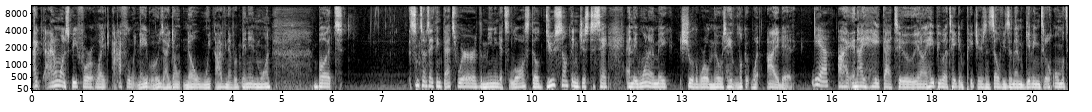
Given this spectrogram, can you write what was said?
I, I don't want to speak for like affluent neighborhoods. I don't know. We, I've never been in one. But sometimes I think that's where the meaning gets lost. They'll do something just to say, and they want to make sure the world knows, hey, look at what I did. Yeah, I and I hate that too. You know, I hate people that are taking pictures and selfies of them giving to the homeless.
